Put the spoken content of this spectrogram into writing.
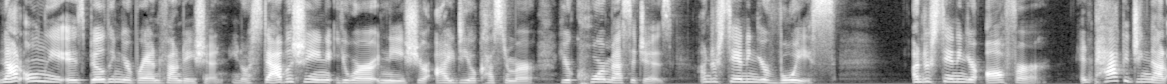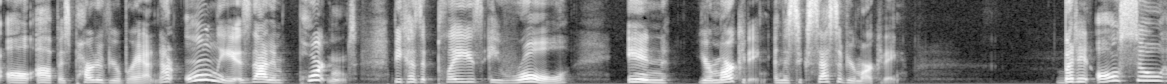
Not only is building your brand foundation, you know, establishing your niche, your ideal customer, your core messages, understanding your voice, understanding your offer, and packaging that all up as part of your brand. Not only is that important because it plays a role in your marketing and the success of your marketing, but it also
